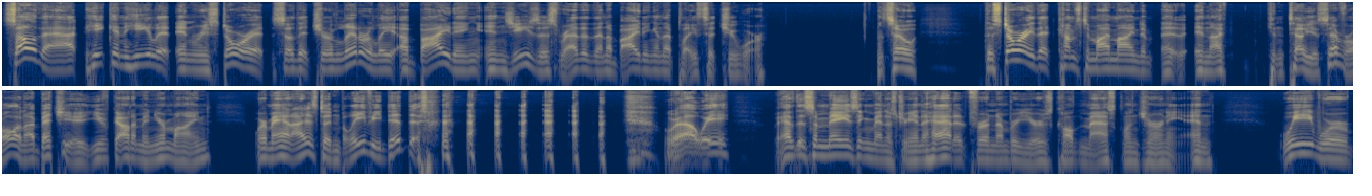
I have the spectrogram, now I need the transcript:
so that he can heal it and restore it so that you're literally abiding in Jesus rather than abiding in the place that you were. And so the story that comes to my mind, uh, and I can tell you several, and I bet you you've got them in your mind where man, I just didn't believe he did this. well, we we have this amazing ministry and had it for a number of years called Masculine Journey, and we were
